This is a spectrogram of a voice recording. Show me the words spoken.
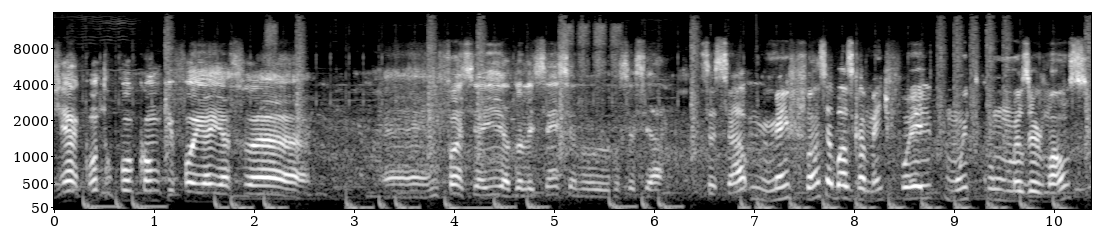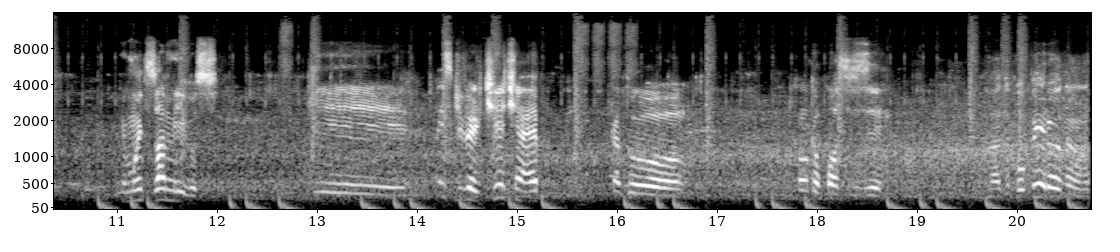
Jean, conta um pouco como que foi aí a sua é, infância aí, adolescência no, no CCA. CCA, minha infância basicamente foi muito com meus irmãos e muitos amigos. Que se divertia, tinha a época do. Como que eu posso dizer? É do não, né?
